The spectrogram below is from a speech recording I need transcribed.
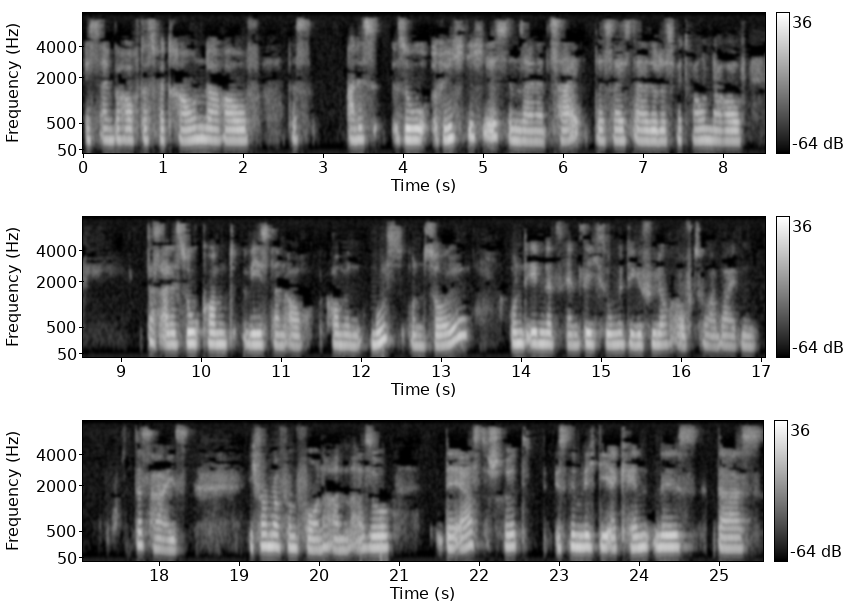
ist einfach auch das Vertrauen darauf, dass alles so richtig ist in seiner Zeit. Das heißt also das Vertrauen darauf, dass alles so kommt, wie es dann auch kommen muss und soll und eben letztendlich somit die Gefühle auch aufzuarbeiten. Das heißt, ich fange mal von vorne an. Also der erste Schritt ist nämlich die Erkenntnis, dass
